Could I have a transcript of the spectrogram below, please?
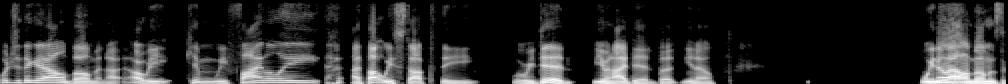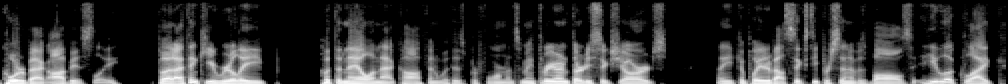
What did you think of Alan Bowman? Uh, are we? Can we finally? I thought we stopped the. We did. You and I did, but you know, we know Alan Bowman's the quarterback, obviously, but I think he really put the nail in that coffin with his performance. I mean, 336 yards, I think he completed about 60% of his balls. He looked like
